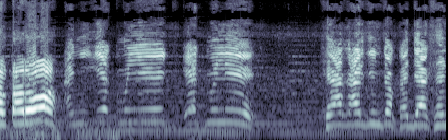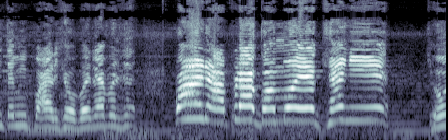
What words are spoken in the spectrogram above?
અવતારો અને એક મિનિટ એક મિનિટ. ખેગારજીને તો કદાચ છે ને તમે પાડશો બરાબર છે? પણ આપણા ગામમાં એક છે ને જો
